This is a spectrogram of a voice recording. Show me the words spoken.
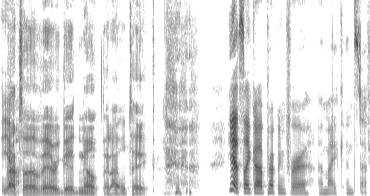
Yeah. That's a very good note that I will take. Yeah, it's like uh, prepping for a, a mic and stuff.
